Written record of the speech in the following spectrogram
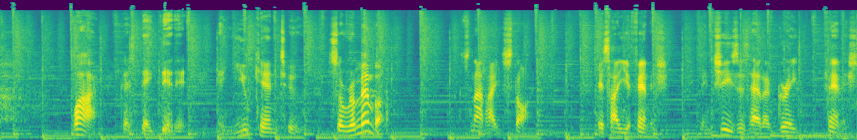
why? Because they did it, and you can too. So remember, it's not how you start, it's how you finish. And Jesus had a great finish.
